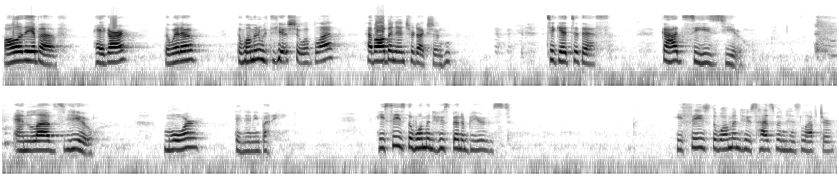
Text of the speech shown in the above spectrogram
all of the above Hagar, the widow, the woman with the issue of blood, have all been introduction to get to this. God sees you and loves you more than anybody. He sees the woman who's been abused. He sees the woman whose husband has left her.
